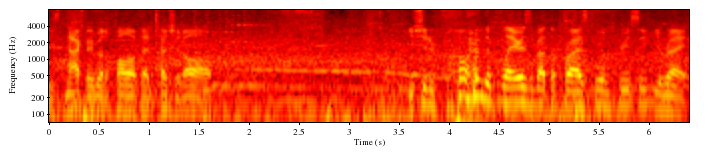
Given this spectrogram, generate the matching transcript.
he's not going to be able to follow up that touch at all. You should inform the players about the prize pool increasing. You're right.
